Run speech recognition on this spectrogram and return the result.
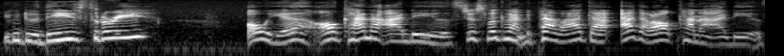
You can do these three. Oh yeah, all kind of ideas. Just looking at the palette, I got I got all kind of ideas.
